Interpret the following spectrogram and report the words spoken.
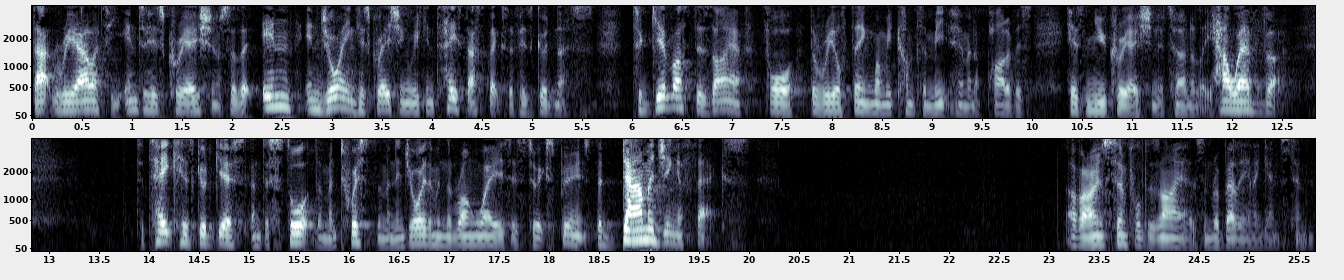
that reality into His creation so that in enjoying His creation we can taste aspects of His goodness to give us desire for the real thing when we come to meet Him and a part of His, his new creation eternally. However, to take his good gifts and distort them and twist them and enjoy them in the wrong ways is to experience the damaging effects of our own sinful desires and rebellion against him.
